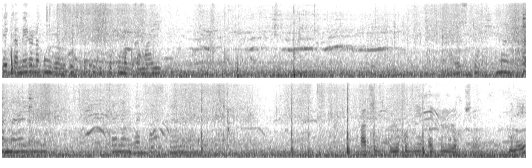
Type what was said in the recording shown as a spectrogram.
Teka, meron akong guantes kasi gusto ko magkamay. من الهوشة من إيه؟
